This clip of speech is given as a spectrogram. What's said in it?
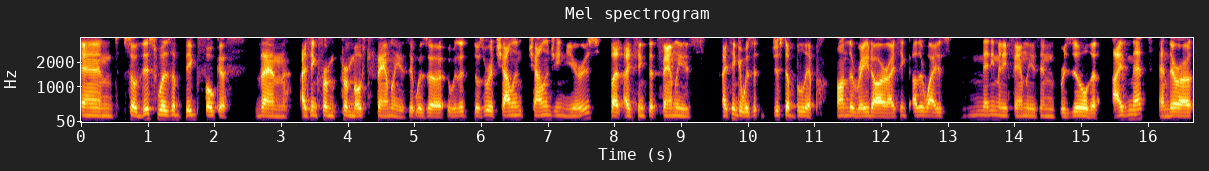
And so this was a big focus then I think for for most families it was a it was a those were a challenge challenging years but I think that families I think it was just a blip on the radar. I think otherwise, many, many families in Brazil that I've met, and there are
